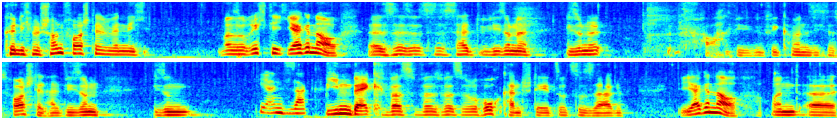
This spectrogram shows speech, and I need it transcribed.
könnte ich mir schon vorstellen, wenn ich mal so richtig, ja genau, es ist, es ist halt wie so eine, wie so eine, ach, wie, wie kann man sich das vorstellen? Halt wie so ein, wie so ein Wie ein Sack. Beanbag, was, was, was so hochkant steht, sozusagen. Ja, genau. Und äh,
